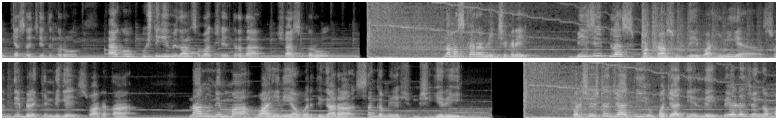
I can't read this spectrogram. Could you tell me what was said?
ಮುಖ್ಯ ಸಚೇತಕರು ಹಾಗೂ ಕುಷ್ಟಗಿ ವಿಧಾನಸಭಾ ಕ್ಷೇತ್ರದ ಶಾಸಕರು. ನಮಸ್ಕಾರ ವೀಕ್ಷಕರೇ ಬಿಜಿ ಪ್ಲಸ್ ಪಕ್ಕಾ ಸುದ್ದಿ ವಾಹಿನಿಯ ಸುದ್ದಿ ಬೆಳಕಿಂಡಿಗೆ ಸ್ವಾಗತ. ನಾನು ನಿಮ್ಮ ವಾಹಿನಿಯ ವರದಿಗಾರ ಸಂಗಮೇಶ್ ಮುಷಿಗಿರಿ. ಪರಿಶಿಷ್ಟ ಜಾತಿ, ಉಪಜಾತಿಯಲ್ಲಿ ಬೇಡ ಜಂಗಮ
